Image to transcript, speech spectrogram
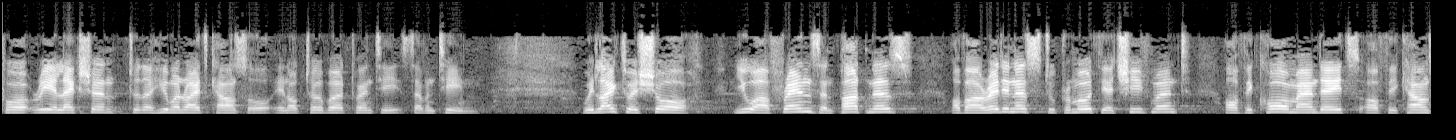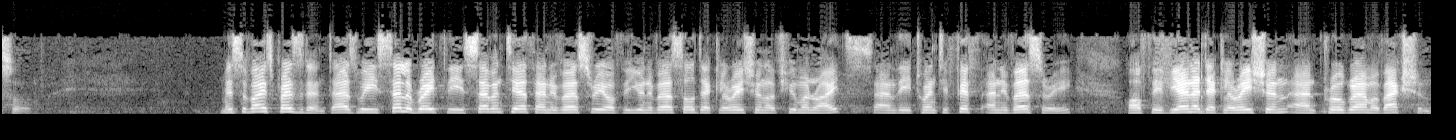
for re-election to the Human Rights Council in October 2017. We'd like to assure you, our friends and partners, of our readiness to promote the achievement of the core mandates of the Council. Mr. Vice President, as we celebrate the 70th anniversary of the Universal Declaration of Human Rights and the 25th anniversary of the Vienna Declaration and Programme of Action,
